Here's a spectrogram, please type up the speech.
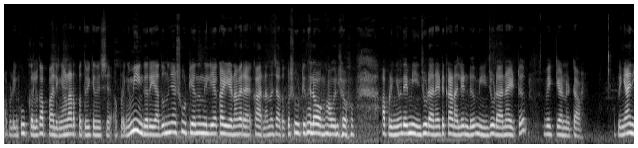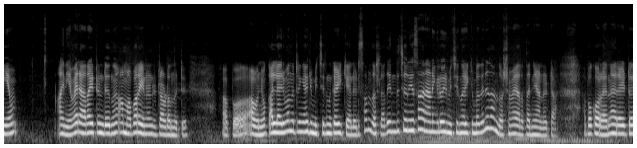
അപ്പോഴേക്കും കുക്കറിൽ കപ്പ അല്ലെങ്കിൽ ഞങ്ങൾ അടുപ്പത്ത് വയ്ക്കാന്ന് വെച്ചാൽ അപ്പോഴേക്കും മീൻ കറി. അതൊന്നും ഞാൻ ഷൂട്ട് ചെയ്യാൻ നിന്നില്ല. കഴിയണ വരെ. കാരണം എന്ന് വെച്ചാൽ അതൊക്കെ ഷൂട്ട് ചെയ്യുന്ന ലോങ് ആവുമല്ലോ. അപ്പോഴേക്കും ഇതേ മീൻ ചൂടാനായിട്ട് കണലുണ്ട്. മീൻ ചൂടാനായിട്ട് വെക്കുകയാണ് കേട്ടോ അപ്പോഴേക്കും അനിയൻ അനിയൻ വരാറായിട്ടുണ്ട് എന്ന് അമ്മ പറയുന്നുണ്ട് കേട്ടോ അവിടെ വന്നിട്ട്. അപ്പോൾ അവനും എല്ലാവരും വന്നിട്ടുണ്ടെങ്കിൽ ഒരുമിച്ചിരുന്ന് കഴിക്കാമല്ലോ ഒരു സന്തോഷം അത് എന്ത് ചെറിയ സാധനമാണെങ്കിലും ഒരുമിച്ചിരുന്ന് കഴിക്കുമ്പോൾ അതിന് സന്തോഷം വേറെ തന്നെയാണ് കേട്ടോ അപ്പോൾ കുറേ നേരമായിട്ട്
